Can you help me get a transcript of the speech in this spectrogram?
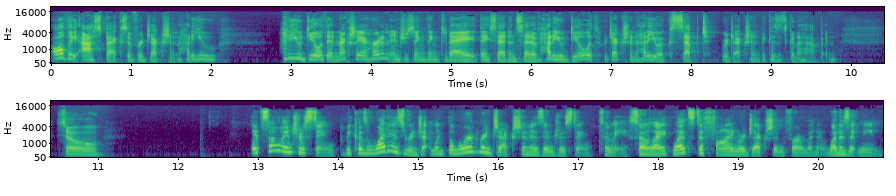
all the aspects of rejection. How do you how do you deal with it? And actually, I heard an interesting thing today. They said instead of how do you deal with rejection, how do you accept rejection because it's going to happen. So it's so interesting because what is reject like the word rejection is interesting to me. So like let's define rejection for a minute. What does it mean?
